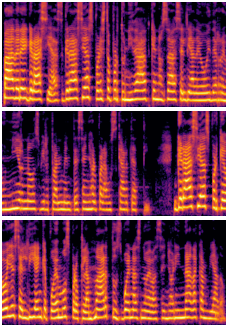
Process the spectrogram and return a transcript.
Padre, gracias, gracias por esta oportunidad que nos das el día de hoy de reunirnos virtualmente, Señor, para buscarte a ti. Gracias porque hoy es el día en que podemos proclamar tus buenas nuevas, Señor, y nada ha cambiado.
